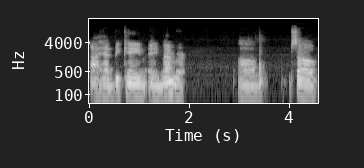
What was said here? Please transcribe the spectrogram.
I had became a member. Um, so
